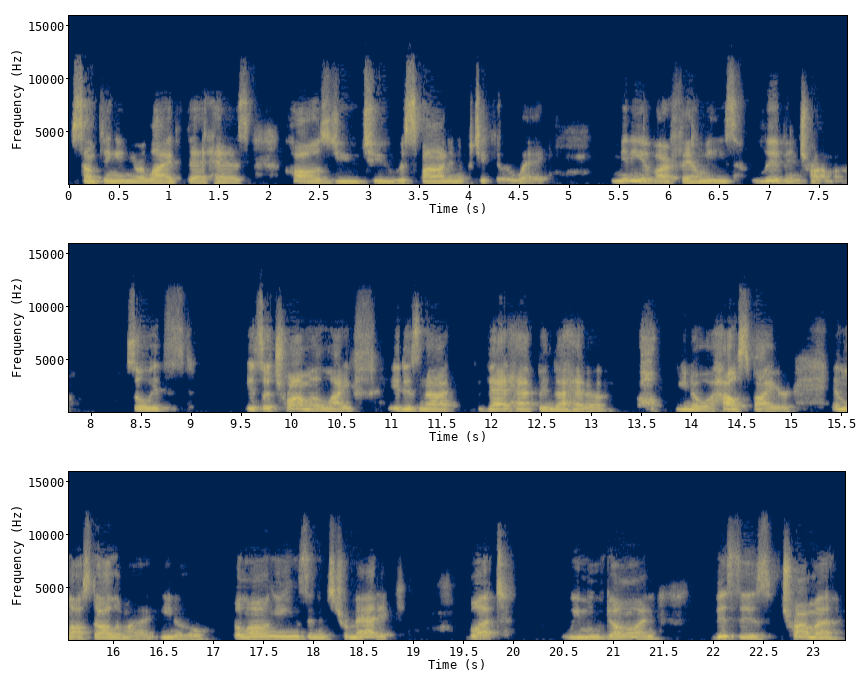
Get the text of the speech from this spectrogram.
something in your life that has caused you to respond in a particular way. Many of our families live in trauma. So it's it's a trauma life. It is not that happened. I had a you know, a house fire and lost all of my, you know, belongings and it was traumatic. But we moved on. This is trauma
